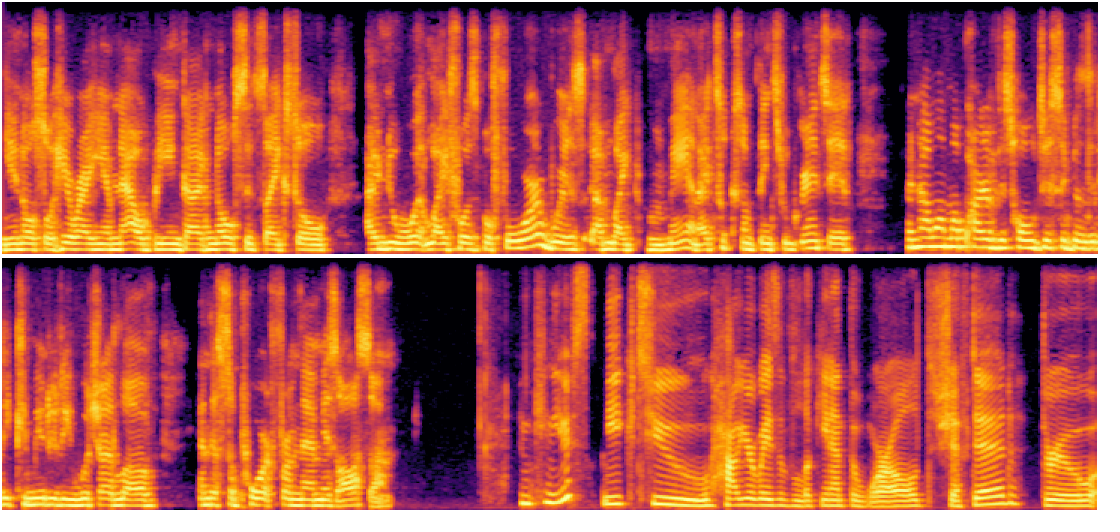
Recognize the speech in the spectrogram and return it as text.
you know, so here I am now being diagnosed. It's like, so I knew what life was before, whereas I'm like, man, I took some things for granted and now I'm a part of this whole disability community, which I love, and the support from them is awesome. And can you speak to how your ways of looking at the world shifted through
